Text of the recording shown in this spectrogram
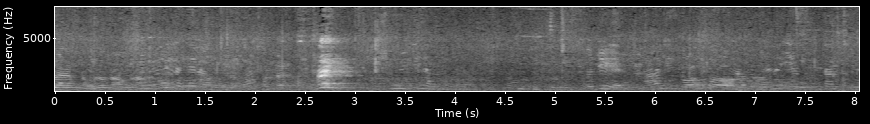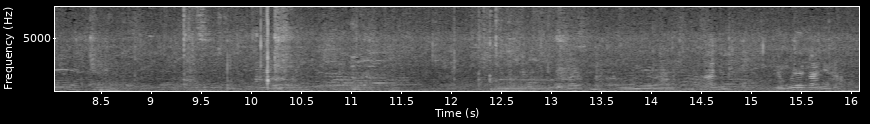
가면 놀러 나오나? 아니, 병원에 다니나?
